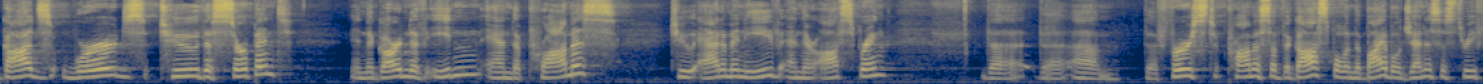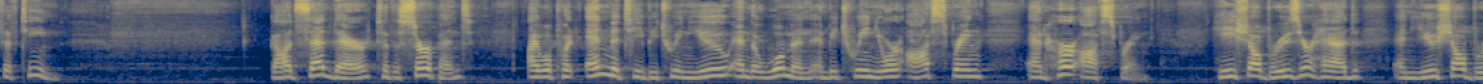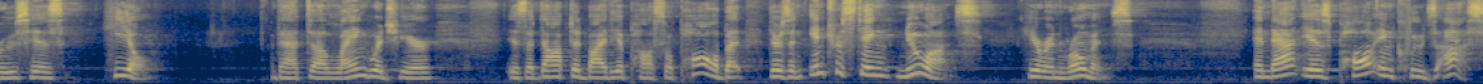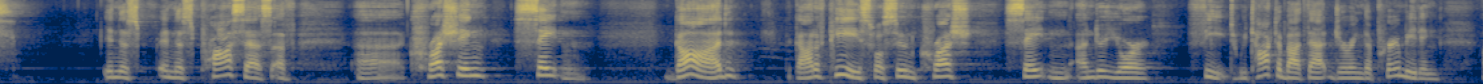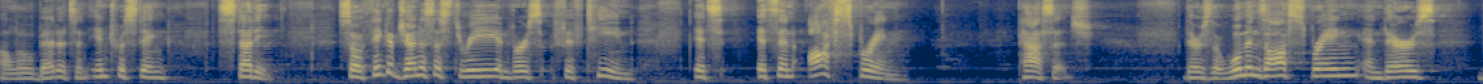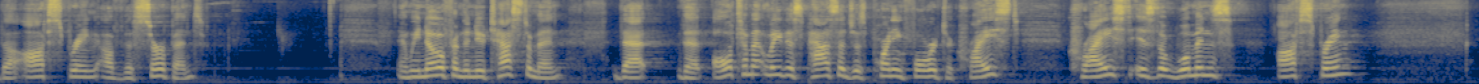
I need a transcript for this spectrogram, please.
God's words to the serpent in the Garden of Eden and the promise to Adam and Eve and their offspring. The, the, um, the first promise of the gospel in the Bible, Genesis 3:15. God said there to the serpent, I will put enmity between you and the woman, and between your offspring and her offspring. He shall bruise your head, and you shall bruise his heel. That uh, language here is adopted by the Apostle Paul, but there's an interesting nuance here in Romans. And that is, Paul includes us in this, in this process of uh, crushing Satan. God, the God of peace, will soon crush Satan under your feet. We talked about that during the prayer meeting a little bit. It's an interesting study. So think of Genesis 3 and verse 15. It's, it's an offspring passage. There's the woman's offspring, and there's the offspring of the serpent. And we know from the New Testament that, that ultimately this passage is pointing forward to Christ. Christ is the woman's offspring.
